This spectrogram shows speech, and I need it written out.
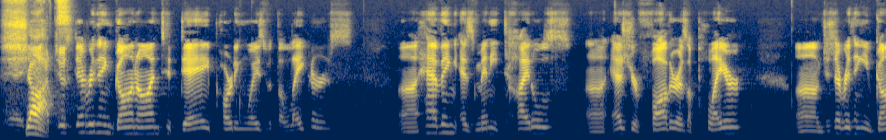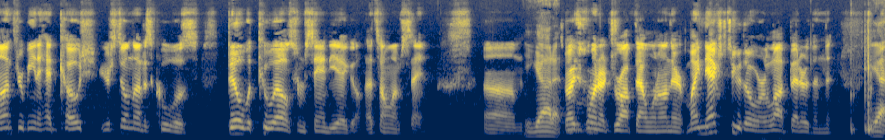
Shots. Just everything gone on today, parting ways with the Lakers, uh, having as many titles uh, as your father as a player, um, just everything you've gone through being a head coach. You're still not as cool as Bill with two L's from San Diego. That's all I'm saying. Um, You got it. so I just want to drop that one on there. My next two though are a lot better than the, Yeah,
